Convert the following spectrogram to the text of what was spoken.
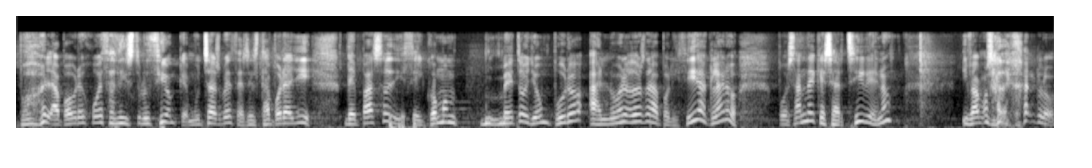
la pobre jueza de instrucción, que muchas veces está por allí de paso, dice, ¿y cómo meto yo un puro al número 2 de la policía? Claro, pues ande que se archive, ¿no? Y vamos a dejarlo.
